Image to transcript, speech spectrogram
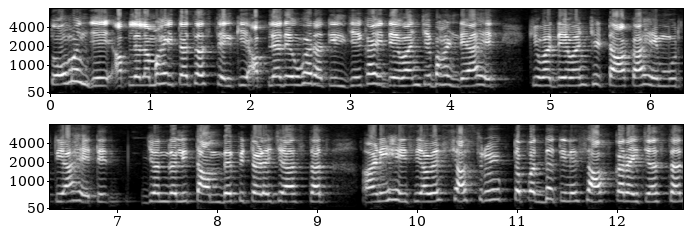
तो म्हणजे आपल्याला माहीतच असतील की आपल्या देवघरातील जे काही देवांचे भांडे आहेत किंवा देवांची टाक आहे मूर्ती आहे ते जनरली तांबे पितळेचे असतात आणि हे यावेळेस शास्त्रयुक्त पद्धतीने साफ करायचे असतात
